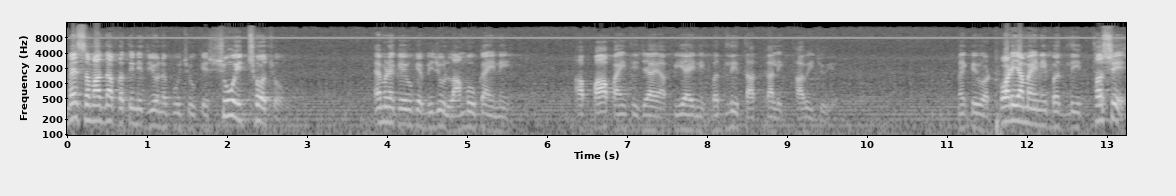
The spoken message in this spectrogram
મેં સમાજના પ્રતિનિધિઓને પૂછ્યું કે શું ઈચ્છો છો? એમણે કહ્યું કે બીજું લાંબુ કાંઈ નહીં. આ પાપ અહીંથી જાય, આ પીઆઈની બદલી તાત્કાલિક થવી જોઈએ. મેં કહ્યું, અઠવાડિયામાં એની બદલી થશે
